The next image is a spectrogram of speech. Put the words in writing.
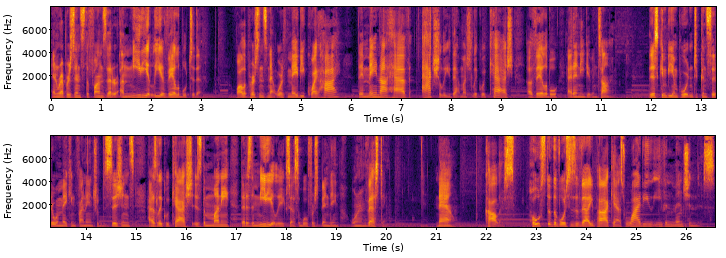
and represents the funds that are immediately available to them. While a person's net worth may be quite high, they may not have actually that much liquid cash available at any given time. This can be important to consider when making financial decisions, as liquid cash is the money that is immediately accessible for spending or investing. Now, Collis, host of the Voices of Value podcast, why do you even mention this?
